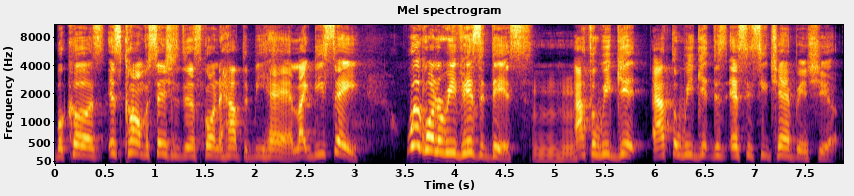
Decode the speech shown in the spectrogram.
because it's conversations that's going to have to be had. Like D say, we're going to revisit this Mm-hmm. after we get after we get this SEC championship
